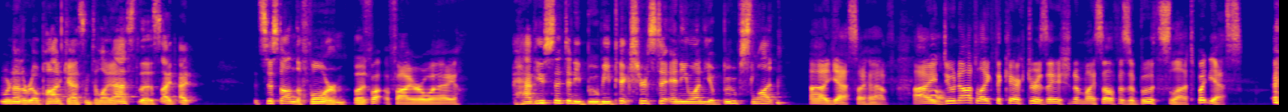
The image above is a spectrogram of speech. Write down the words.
we're not a real podcast until I ask this. I, I it's just on the form, but F- fire away. have you sent any booby pictures to anyone, you boob slut? Uh, yes, I have. I Oh. do not like the characterization of myself as a booth slut, but yes.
